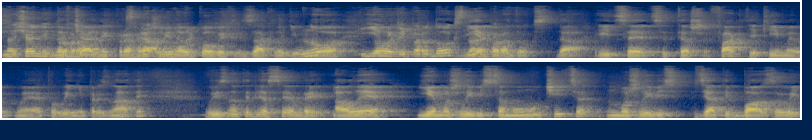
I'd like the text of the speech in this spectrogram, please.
е, навчальних, навчальних програм, програм і наукових так. закладів. Ну, бо Є ну, такий парадокс. Є так. парадокс, да. І це це теж факт, який ми, ми повинні признати, визнати для себе. Але Є можливість самому вчитися, можливість взяти базові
